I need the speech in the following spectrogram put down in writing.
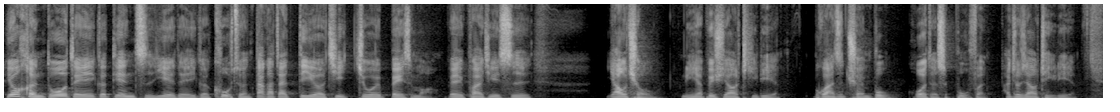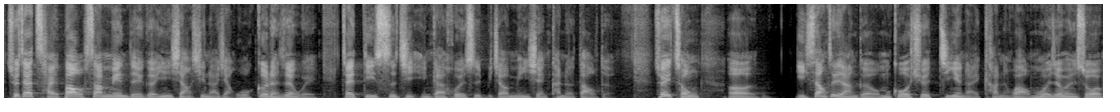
有很多的一个电子业的一个库存，大概在第二季就会被什么？被会计师要求。你也必须要提列，不管是全部或者是部分，它就是要提列。所以在财报上面的一个影响性来讲，我个人认为在第四季应该会是比较明显看得到的。所以从呃以上这两个我们过去的经验来看的话，我们会认为说，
